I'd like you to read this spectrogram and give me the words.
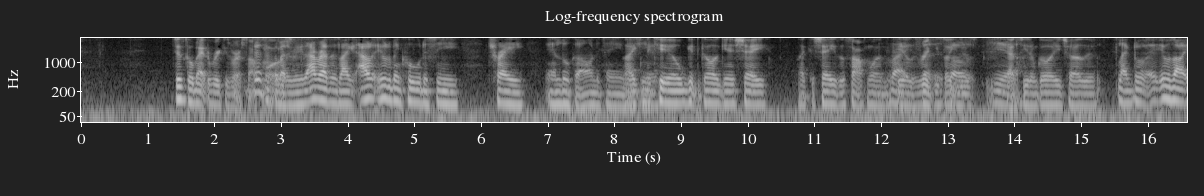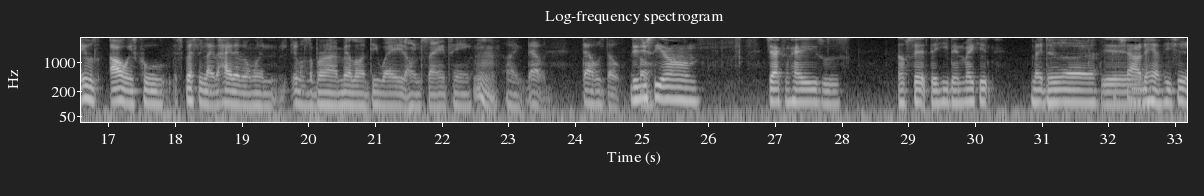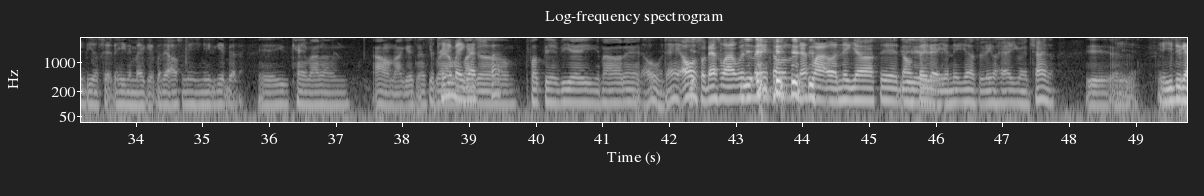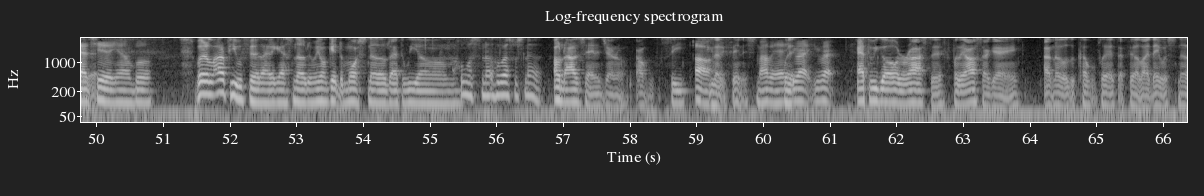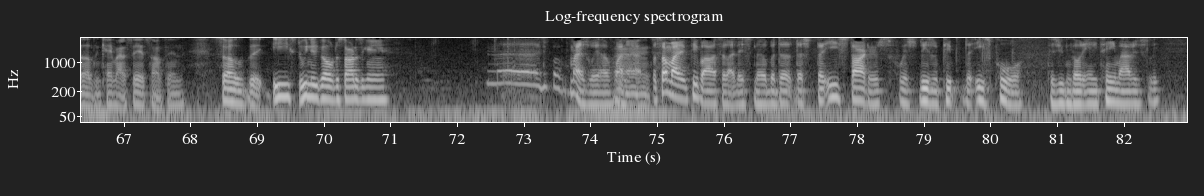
just go back to Ricky's versus This is the sophomores. better reason. I'd rather like. I, it would have been cool to see Trae and Luka on the team. Like. Nickeil get to go against Shai. Like 'cause Shai's a sophomore, and Right, Nickeil so- rookie, so, so, you just yeah. got to see them go at each other. like dude, it was all it was always cool, especially like the height of it when it was LeBron, Melo, and D Wade on the same team. Hmm. Like that, was that was dope. Did So, you see um Jaxson Hayes was upset that he didn't make it Make the uh, Yeah. shout out to him. He should be upset that he didn't make it, but that also means you need to get better. Yeah, he came out on I don't know. I guess Instagram teammate was like, got um, "Fuck the NBA" and all that. Oh dang! Oh, Yeah. so that's why what's Yeah. name told him? That's why uh, Nick Young said, "Don't say Yeah. that." Yeah, Nick Young said they gonna have you in China. Yeah, Yeah, yeah you do gotta that. chill, young bull. but a lot of people feel like they got snubbed, and we gonna get the more snubs after we um. Who was snub? Who else was snub? Oh no, I was saying in general. Um, see, Oh. you let me finish. My bad. But- you're right. You're right. After we go over the roster for the All Star game, I know it was a couple players that felt like they were snubbed and came out and said something. So the East, do we need to go over the starters again? Nah, might as well. Why not? But somebody, people always feel like they snub. But the the the East starters, which these are people, the East pool, because you can go to any team. Obviously,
